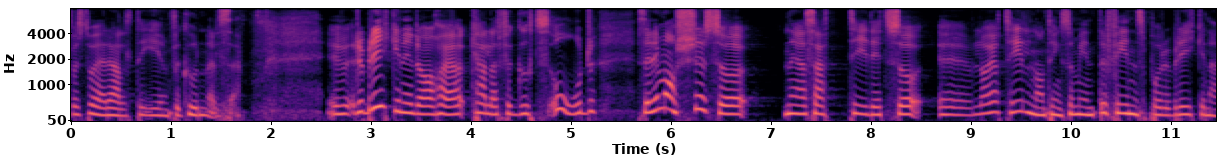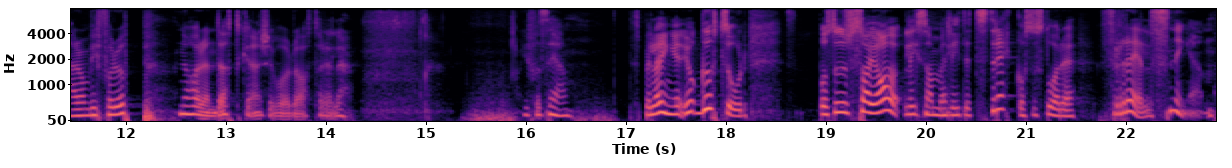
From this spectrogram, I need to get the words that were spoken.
för så är det alltid i en förkunnelse. Eh, rubriken idag har jag kallat för Guds ord. Sen i morse så när jag satt tidigt så eh, la jag till någonting som inte finns på rubriken här om vi får upp. Nu har den dött kanske vår dator eller? Vi får se. Det spelar ingen jo, Guds ord. Och så sa jag liksom ett litet streck och så står det frälsningen.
